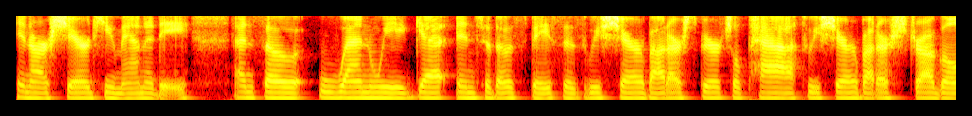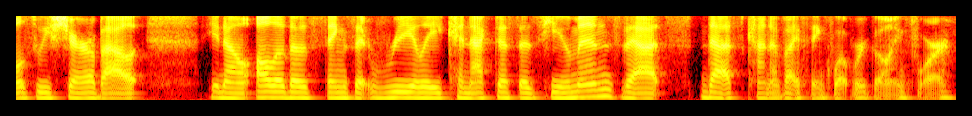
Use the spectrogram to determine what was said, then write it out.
in our shared humanity. And so when we get into those spaces, we share about our spiritual path, we share about our struggles, we share about you know all of those things that really connect us as humans that's that's kind of i think what we're going for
